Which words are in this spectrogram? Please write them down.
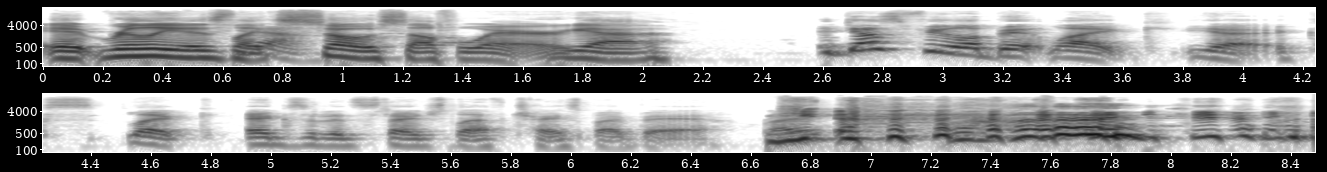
It really is like Yeah. so self aware. Yeah. It does feel a bit like yeah, ex- like exited stage left, chased by bear. Right? Yeah. it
